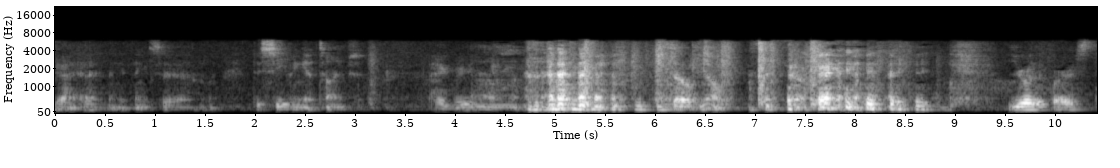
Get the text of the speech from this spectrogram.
Yeah. I, I think, I think it's uh, deceiving at times. I agree. Um, so no. Okay. You're the first.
